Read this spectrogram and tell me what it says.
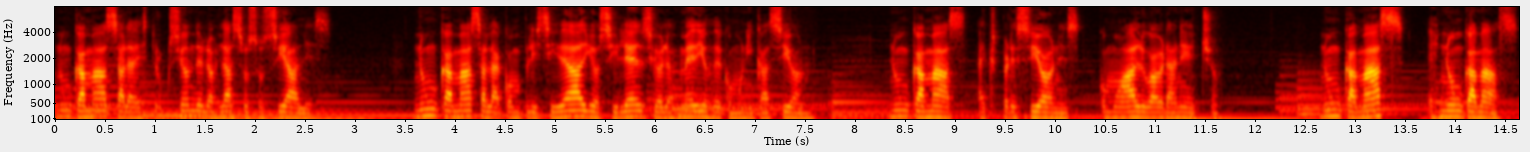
nunca más a la destrucción de los lazos sociales, nunca más a la complicidad y o silencio de los medios de comunicación, nunca más a expresiones como algo habrán hecho. Nunca más es nunca más.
